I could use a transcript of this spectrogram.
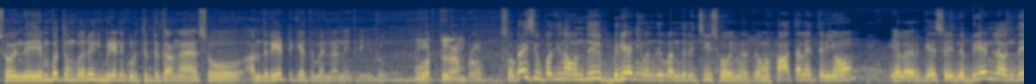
ஸோ இந்த எண்பத்தொம்பது ரூபாய்க்கு பிரியாணி கொடுத்துட்ருக்காங்க. ஸோ அந்த ரேட்டுக்கு ஏற்ற மாதிரி என்ன நினைக்கிறீங்க ப்ரோ ஒர்த்து தான் ப்ரோ ஸோ கைஸ் இப்போ பார்த்தீங்கன்னா வந்து பிரியாணி வந்து வந்துருச்சு. ஸோ இந்த உங்க பார்த்தாலே தெரியும். எவ்வளோ இருக்குது ஸோ இந்த பிரியாணியில் வந்து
